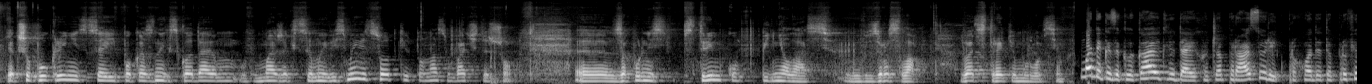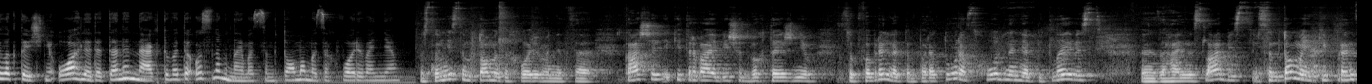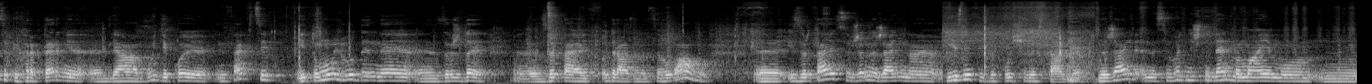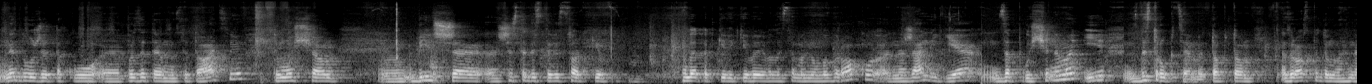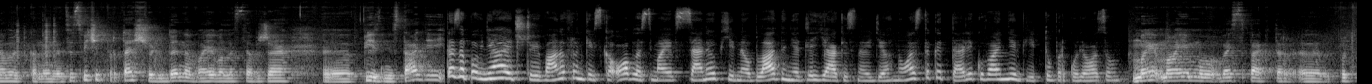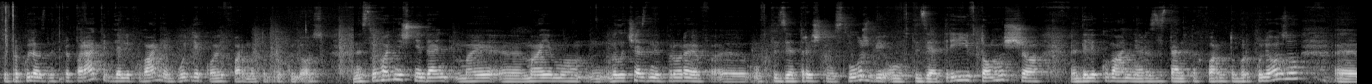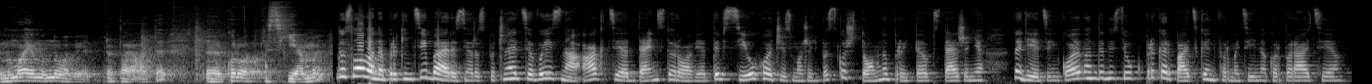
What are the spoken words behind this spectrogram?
Якщо по Україні цей показник складає в межах 7-8%, то у нас ви бачите, що е, захворюваність стрімко піднялась, зросла у 2023 році. Медики закликають людей хоча б раз у рік проходити профілактичні огляди та не нехтувати основними симптомами захворювання. Основні симптоми захворювання це кашель, який триває більше двох тижнів, субфебрильна температура, схуднення, пітливість, е, загальна слабість. Симптоми, які в принципі характерні е, для будь-якої інфекції, і тому люди не е, завжди звертають одразу на це увагу. І звертаються вже, на жаль, на пізніх і запущених стадіях. На жаль, на сьогоднішній день ми маємо не дуже таку е, позитивну ситуацію, тому що більше е, 60% випадків, які виявилися минулого року, на жаль, є запущеними і з деструкціями, тобто з розпадом легневої тканини. Це свідчить про те, що людина виявилася вже е, в пізній стадії Та запевняють, що Івано-Франківська область має все необхідне обладнання для якісної діагностики та лікування від туберкульозу. Ми маємо весь спектр е, туберкульозних препаратів для лікування будь-якої форми туберкульозу. На сьогоднішній день ми е, маємо величезний прорив у фтизіатричній службі, у фтизіатрії, в тому, що для лікування резистентних форм туберкульозу е, ми маємо нові препарати, е, короткі схеми, До слова, наприкінці березня розпочнеться виїзна акція День здоров'я, де всі охочі зможуть безкоштовно пройти обстеження. Надія Цінько, Іван Денисюк, Прикарпатська інформаційна корпорація.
